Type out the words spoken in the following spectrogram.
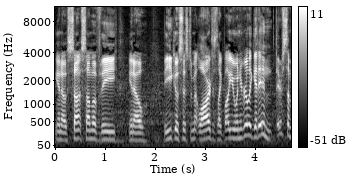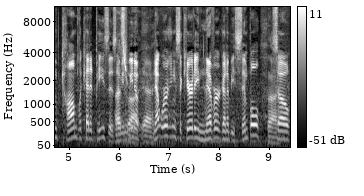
you know, some, some of the, you know, the ecosystem at large, it's like, well, you, when you really get in, there's some complicated pieces. That's I mean, we know yeah. networking security never going to be simple. No. So,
